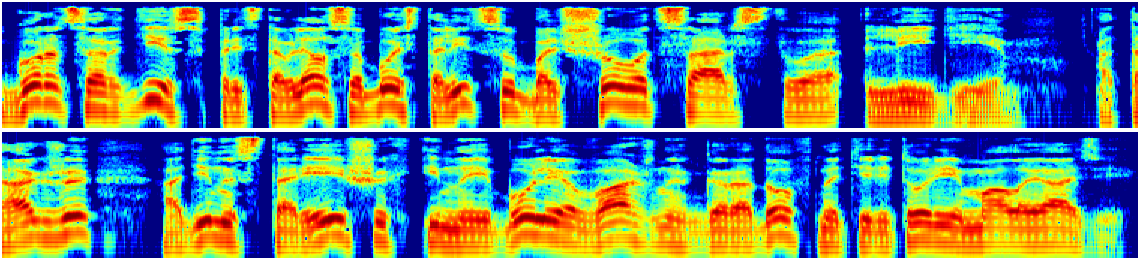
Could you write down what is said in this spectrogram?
Город Сардис представлял собой столицу Большого царства Лидии, а также один из старейших и наиболее важных городов на территории Малой Азии.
